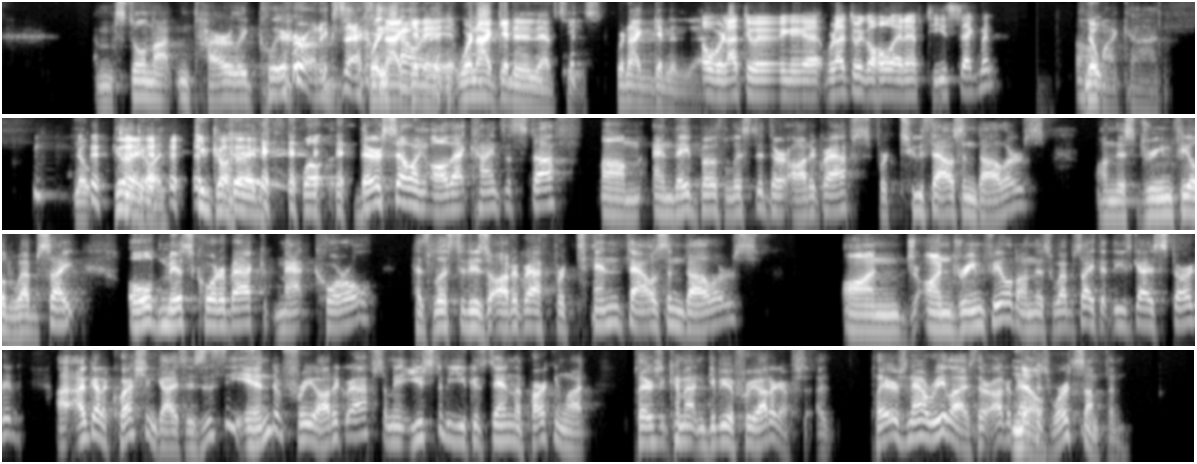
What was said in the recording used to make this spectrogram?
I'm still not entirely clear on exactly. We're not getting it. We're not getting NFTs. We're not getting that. Oh, we're not doing a, we're not doing a whole NFT segment. Oh nope. my god. Nope. Good. Keep going. Keep going. Good. Well, they're selling all that kinds of stuff. Um, and they both listed their autographs for two thousand dollars on this Dreamfield website. Ole Miss quarterback Matt Corral has listed his autograph for ten thousand dollars on on Dreamfield on this website that these guys started. I, have got a question, guys. Is this the end of free autographs? I mean, it used to be you could stand in the parking lot, players would come out and give you a free autograph. Uh, players now realize their autograph no. is worth something.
